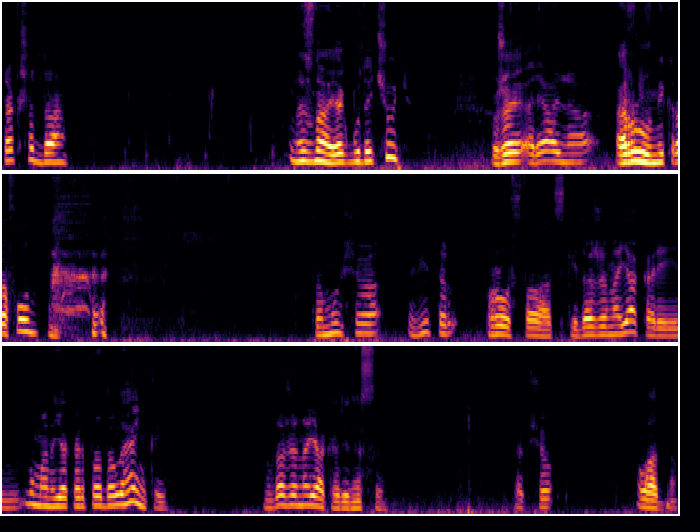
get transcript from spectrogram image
Так що да. Не знаю, як буде чуть. Вже реально ору в мікрофон. Тому що вітер просто адський. Навіть на якорі, ну, у мене якорь, правда, легенький. Ну, навіть на якорі несе. Так що, ладно.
